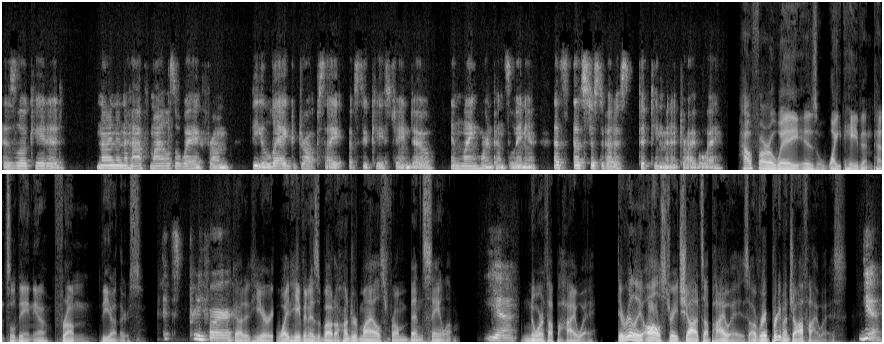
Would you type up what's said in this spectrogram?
is located nine and a half miles away from the leg drop site of Suitcase Jane Doe in Langhorne, Pennsylvania. That's that's just about a 15 minute drive away. How far away is Whitehaven, Pennsylvania from the others? It's pretty far. I got it here. Whitehaven is about 100 miles from Bensalem, Yeah. north up a highway. They're really all straight shots up highways, uh, or pretty much off highways. Yeah,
